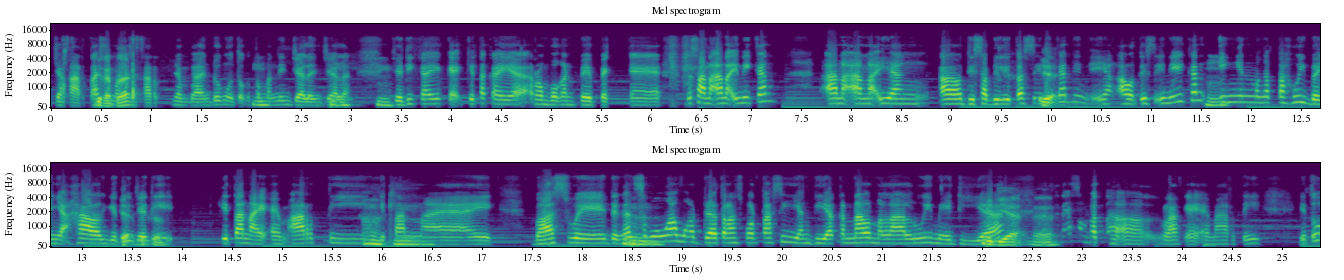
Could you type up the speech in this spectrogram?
Jakarta, Jakarta? sama Jakarta dan Bandung untuk hmm. temenin jalan-jalan. Hmm. Hmm. Jadi kayak kayak kita kayak rombongan bebeknya. Terus anak-anak ini kan anak-anak yang uh, disabilitas ini yeah. kan yang autis ini kan hmm. ingin mengetahui banyak hal gitu. Yeah, Jadi betul kita naik MRT, okay. kita naik busway dengan hmm. semua moda transportasi yang dia kenal melalui media. media. Uh. Kita sempat uh, pakai MRT itu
